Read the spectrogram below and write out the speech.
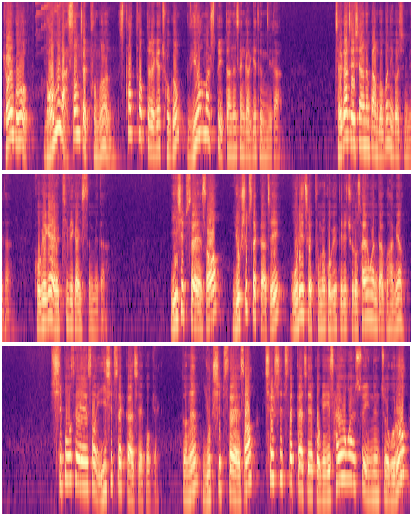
결국 너무 낯선 제품은 스타트업들에게 조금 위험할 수도 있다는 생각이 듭니다. 제가 제시하는 방법은 이것입니다. 고객의 LTV가 있습니다. 20세에서 60세까지 우리 제품을 고객들이 주로 사용한다고 하면 15세에서 20세까지의 고객 또는 60세에서 70세까지의 고객이 사용할 수 있는 쪽으로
